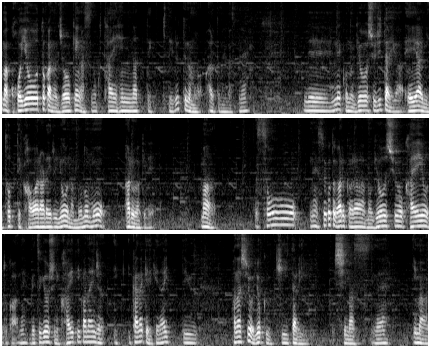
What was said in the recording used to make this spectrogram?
まあ雇用とかの条件がすごく大変になってきてるっていうのもあると思いますね。でねこの業種自体が AI にとって変わられるようなものもあるわけで。まあそうねそういうことがあるからもう業種を変えようとかね別業種に変えていかないんじゃいかなきゃいけないっていう話をよく聞いたりしますね。今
